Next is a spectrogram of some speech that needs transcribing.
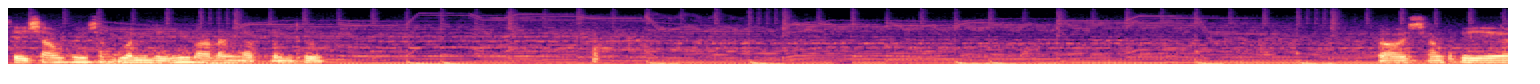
Thì sau khi xác minh thì chúng ta đăng nhập bình thường. Rồi sau khi uh,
